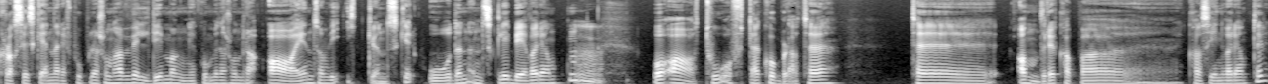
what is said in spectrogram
klassiske NRF-populasjonen har veldig mange kombinasjoner av A1 som vi ikke ønsker, og den ønskelige B-varianten, mm. og A2 ofte er kobla til, til andre kappa-kasin-varianter,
